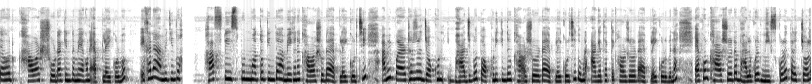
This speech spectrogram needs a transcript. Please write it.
দেখো, খাওয়ার সোডা কিন্তু আমি এখন অ্যাপ্লাই করব। এখানে আমি কিন্তু হাফ টিস্পুন মতো কিন্তু আমি এখানে খাওয়ার সোডা অ্যাপ্লাই করছি। আমি পরাঠাটা যখন ভাজবো তখনই কিন্তু খাওয়ার সোডাটা অ্যাপ্লাই করছি। তোমরা আগে থাকতে খাওয়ার সোডাটা অ্যাপ্লাই করবে না। এখন খাওয়ার সোডাটা ভালো করে মিক্স করে তাহলে চলো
